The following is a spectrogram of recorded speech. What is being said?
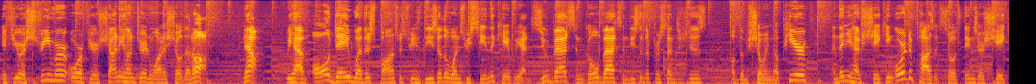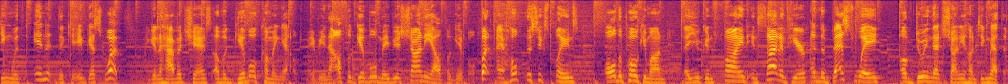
if you're a streamer or if you're a shiny hunter and want to show that off. Now, we have all day weather spawns, which means these are the ones we see in the cave. We had Zubats and Golbats, and these are the percentages of them showing up here. And then you have shaking ore deposits. So if things are shaking within the cave, guess what? To have a chance of a Gible coming out. Maybe an Alpha Gible, maybe a Shiny Alpha Gible. But I hope this explains all the Pokemon that you can find inside of here and the best way of doing that Shiny hunting method.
